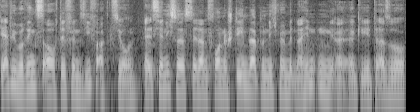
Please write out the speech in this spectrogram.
Der hat übrigens auch Defensivaktion. Er ist ja nicht so, dass der dann vorne stehen bleibt und nicht mehr mit nach hinten äh, geht. Also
